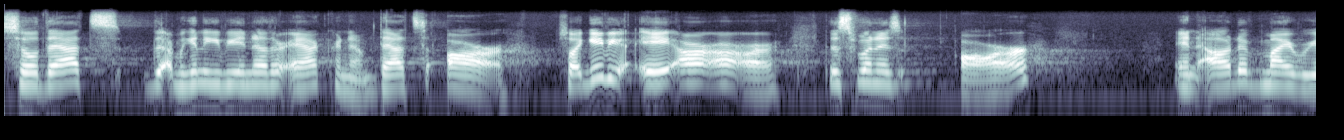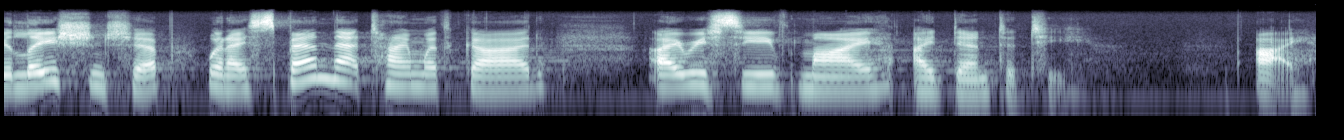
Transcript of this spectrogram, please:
So that's, I'm going to give you another acronym. That's R. So I gave you A R R R. This one is R. And out of my relationship, when I spend that time with God, I receive my identity. I.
